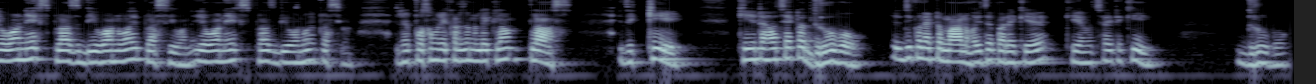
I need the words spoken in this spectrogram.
A one x plus b one y plus c one, a one x plus b one y plus c one. এটা প্রথম রেখার জন্য লিখলাম, প্লাস। এই যে কে কে এটা হচ্ছে একটা ধ্রুব এর যে কোনো একটা মান হইতে পারে কে কে হচ্ছে এটা কি? ধ্রুবক।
